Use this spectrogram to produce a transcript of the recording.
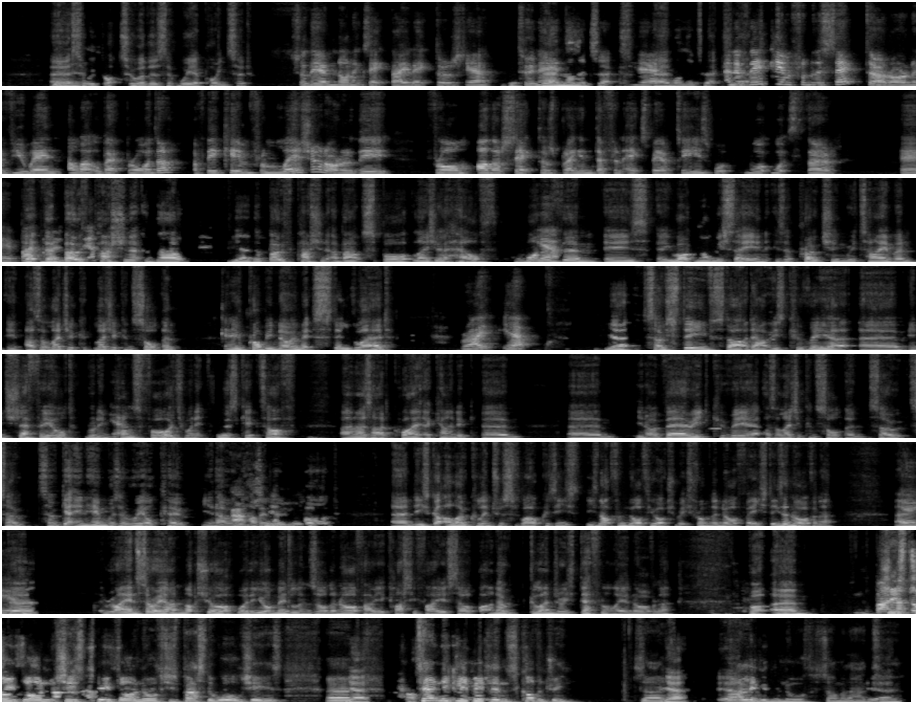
Uh, yeah. So we've got two others that we appointed. So they're non-exec directors, yeah. Two they're non-execs. Yeah, they're non-execs. And yeah. if they came from the sector, or if you went a little bit broader, if they came from leisure, or are they from other sectors bringing different expertise? What what what's their uh, they're, they're, both yeah. passionate about yeah they're both passionate about sport leisure health one yeah. of them is you won't mind me saying is approaching retirement as a leisure leisure consultant Good. you probably know him it's steve laird right yeah yeah so steve started out his career um, in sheffield running yeah. ponds forge when it first kicked off and has had quite a kind of um, um, you know, a varied career as a leisure consultant. So, so, so getting him was a real coup, you know, and having him on board. And he's got a local interest as well because he's he's not from North Yorkshire, but he's from the northeast. He's a northerner, and yeah, yeah. Uh, Ryan, sorry, I'm not sure whether you're Midlands or the North, how you classify yourself, but I know Glenda is definitely a Northerner. But um, but she's too far. She's too far north. She's past the wall. She is. Uh, yeah. Technically, Midlands, Coventry. So yeah, yeah. I live in the north, so I'm allowed yeah. to.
